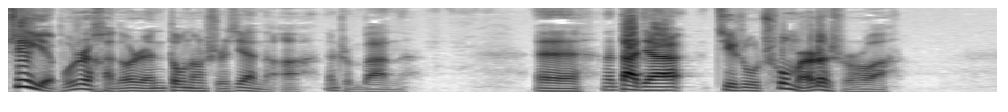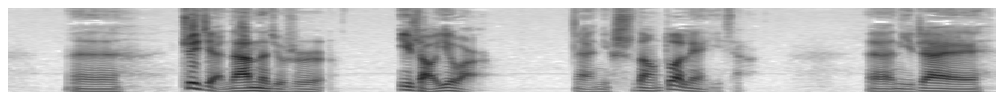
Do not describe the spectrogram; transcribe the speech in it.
这也不是很多人都能实现的啊，那怎么办呢？呃，那大家记住，出门的时候啊，嗯。最简单的就是一早一晚，哎，你适当锻炼一下，呃，你在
